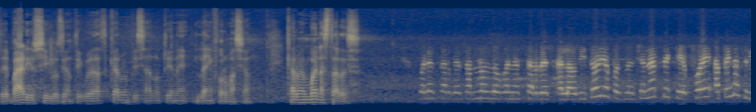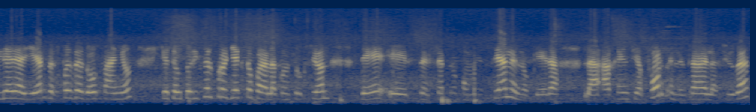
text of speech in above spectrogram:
de varios siglos de antigüedad. Carmen Pizano tiene la información. Carmen, buenas tardes. Buenas tardes, Arnoldo. Buenas tardes al auditorio. Pues mencionarte que fue apenas el día de ayer, después de dos años, que se autorizó el proyecto para la construcción de este centro comercial en lo que era la agencia Ford en la entrada de la ciudad.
